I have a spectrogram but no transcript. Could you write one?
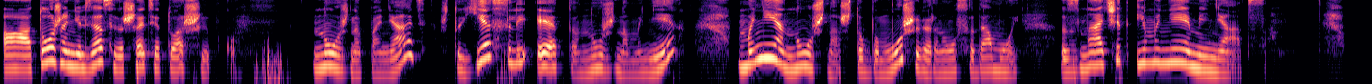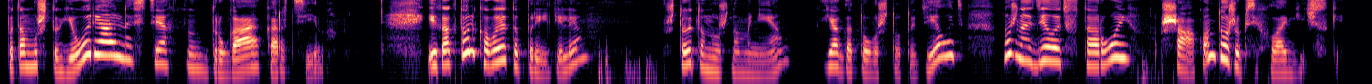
а, тоже нельзя совершать эту ошибку нужно понять, что если это нужно мне, мне нужно, чтобы муж вернулся домой, значит и мне меняться. Потому что в его реальности ну, другая картина. И как только вы это приняли, что это нужно мне, я готова что-то делать, нужно сделать второй шаг, он тоже психологический.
